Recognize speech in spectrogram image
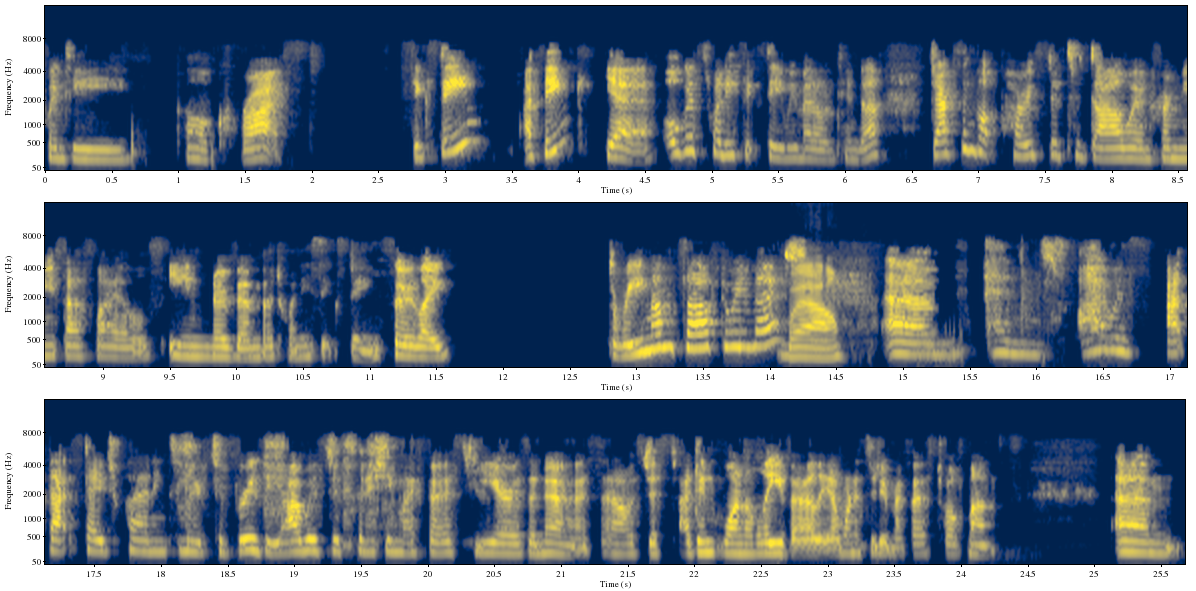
20, oh Christ, 16, I think. Yeah, August 2016, we met on Tinder. Jackson got posted to Darwin from New South Wales in November 2016. So, like, three months after we met. Wow. Um, and I was at that stage planning to move to Brizzy. I was just finishing my first year as a nurse, and I was just I didn't want to leave early. I wanted to do my first twelve months. Um,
